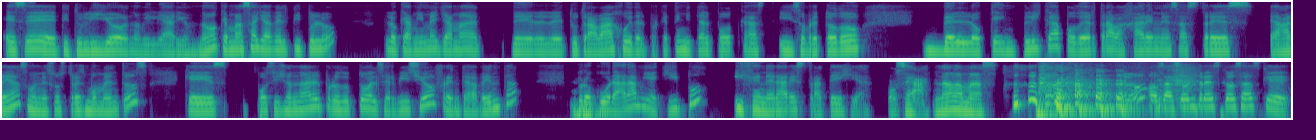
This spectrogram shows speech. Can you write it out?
ese titulillo nobiliario, ¿no? Que más allá del título, lo que a mí me llama de, tu trabajo y del por qué te invité al podcast y sobre todo de lo que implica poder trabajar en esas tres áreas o en esos tres momentos, que es posicionar el producto o el servicio frente a venta, procurar a mi equipo y generar estrategia. O sea, nada más. O sea, son tres cosas que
